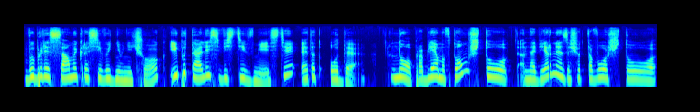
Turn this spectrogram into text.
выбрали самый красивый дневничок и пытались ввести вместе этот ОД. Но проблема в том, что, наверное, за счет того, что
